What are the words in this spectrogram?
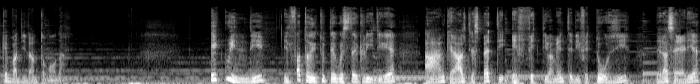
che va di tanto moda. E quindi il fatto di tutte queste critiche ha anche altri aspetti effettivamente difettosi della serie,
